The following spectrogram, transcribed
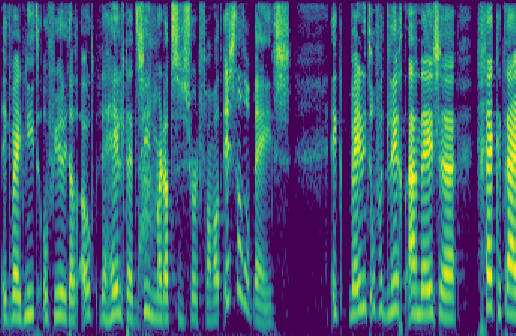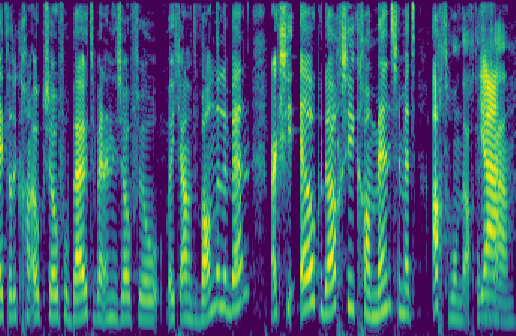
Ik weet niet of jullie dat ook de hele tijd zien, maar dat is een soort van, wat is dat opeens? Ik weet niet of het ligt aan deze gekke tijd dat ik gewoon ook zoveel buiten ben en in zoveel, weet je, aan het wandelen ben. Maar ik zie elke dag, zie ik gewoon mensen met acht honden achter Ja, zich aan.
